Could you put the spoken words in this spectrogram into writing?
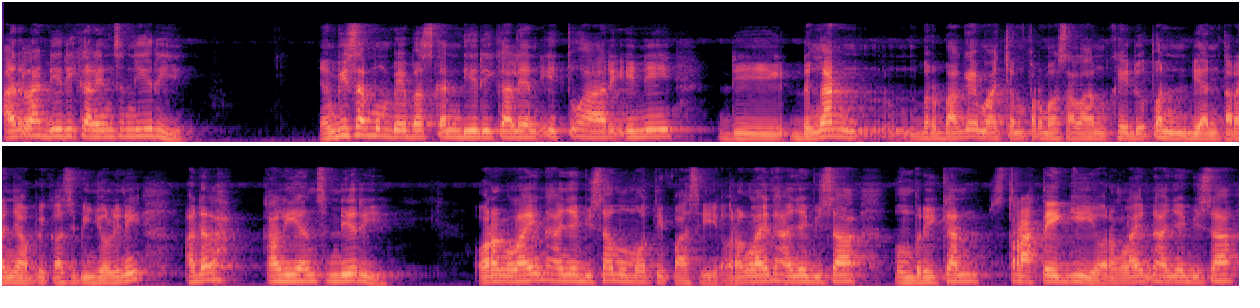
adalah diri kalian sendiri yang bisa membebaskan diri kalian itu hari ini di dengan berbagai macam permasalahan kehidupan di antaranya aplikasi pinjol ini adalah kalian sendiri Orang lain hanya bisa memotivasi, orang lain hanya bisa memberikan strategi, orang lain hanya bisa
